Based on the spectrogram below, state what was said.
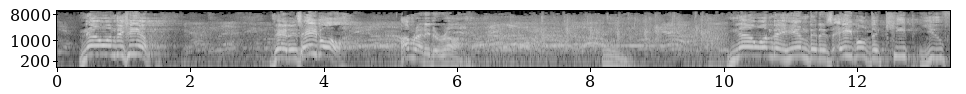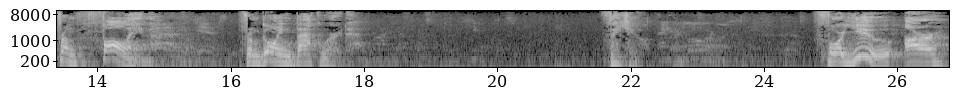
Yeah. Now unto Him that is able. I'm ready to run. Hmm. Now unto Him that is able to keep you from falling, from going backward. Thank you. For you are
